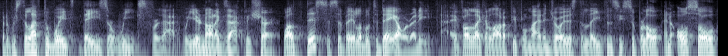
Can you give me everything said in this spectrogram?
But we still have to wait days or weeks for that. We are not exactly sure. While this is available today already, I felt like a lot of people might enjoy this. The latency is super low. And also,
